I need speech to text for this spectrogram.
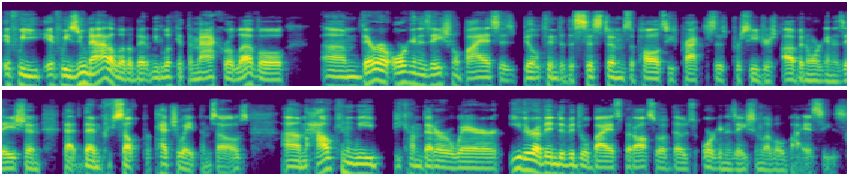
if we if we zoom out a little bit, we look at the macro level. Um, there are organizational biases built into the systems, the policies, practices, procedures of an organization that then self perpetuate themselves. Um, how can we become better aware either of individual bias, but also of those organization level biases?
